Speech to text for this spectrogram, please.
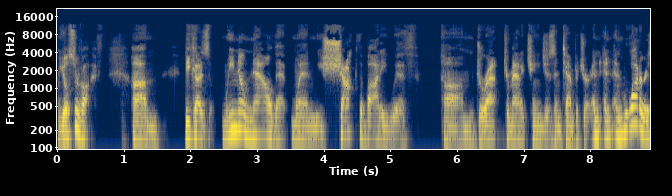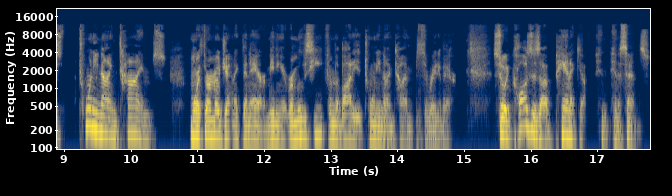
You'll survive. Um, because we know now that when we shock the body with um, dra- dramatic changes in temperature, and, and, and water is 29 times more thermogenic than air, meaning it removes heat from the body at 29 times the rate of air. So it causes a panic in, in a sense.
